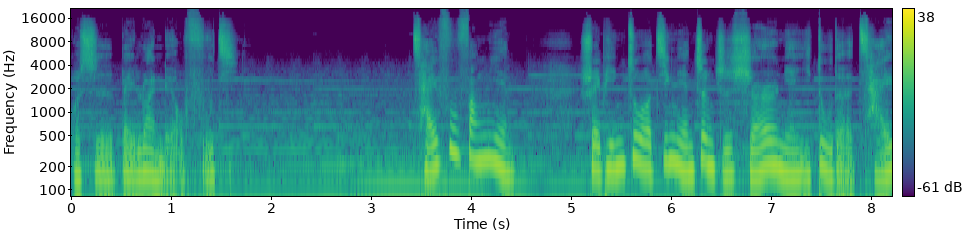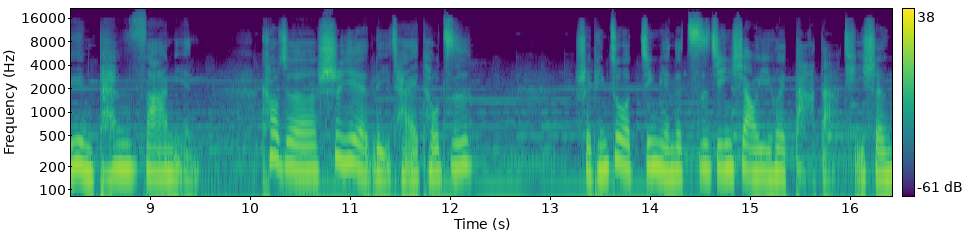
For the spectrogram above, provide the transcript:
或是被乱流伏击。财富方面，水瓶座今年正值十二年一度的财运喷发年，靠着事业、理财、投资，水瓶座今年的资金效益会大大提升。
